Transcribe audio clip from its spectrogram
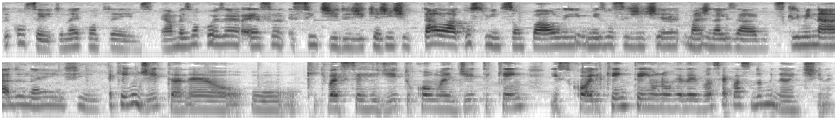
preconceito, né, contra eles. É a mesma coisa essa, esse sentido de que a gente tá lá construindo São Paulo e mesmo assim a gente é marginalizado, discriminado, né, enfim. É quem dita, né, o, o, o que vai ser dito, como é dito e quem escolhe quem tem ou não relevância é a classe dominante, né.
